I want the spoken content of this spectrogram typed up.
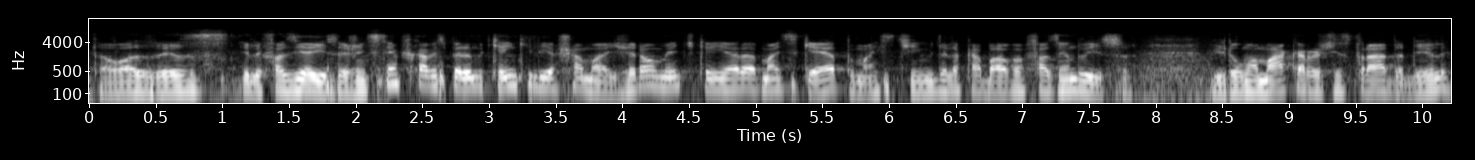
Então, às vezes, ele fazia isso. A gente sempre ficava esperando quem que ele ia chamar. E, geralmente, quem era mais quieto, mais tímido, ele acabava fazendo isso. Virou uma marca registrada dele.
